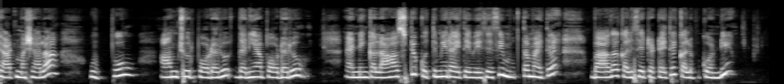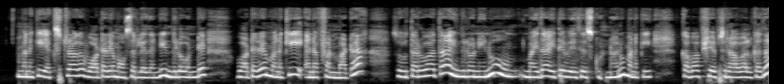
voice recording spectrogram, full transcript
చాట్ మసాలా ఉప్పు ఆమ్చూర్ పౌడరు ధనియా పౌడరు అండ్ ఇంకా లాస్ట్ కొత్తిమీర అయితే వేసేసి మొత్తం అయితే బాగా కలిసేటట్టు అయితే కలుపుకోండి. మనకి ఎక్స్ట్రాగా వాటర్ ఏం అవసరం లేదండి. ఇందులో ఉండే వాటరే మనకి ఎనఫ్ అనమాట సో తర్వాత ఇందులో నేను మైదా అయితే వేసేసుకుంటున్నాను. మనకి కబాబ్ షేప్స్ రావాలి కదా.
